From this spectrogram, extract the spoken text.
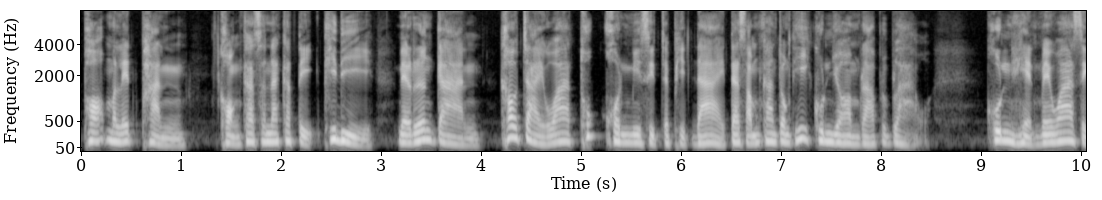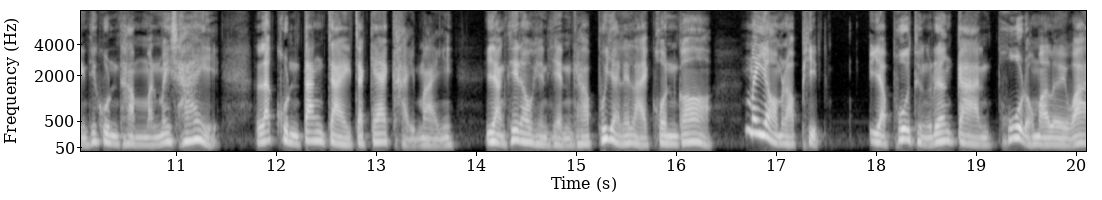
เพาะเมล็ดพันธุ์ ของทัศนคติที่ดีในเรื่องการเข้าใจว่าทุกคนมีสิทธิ์จะผิดได้ แต่สำคัญตรงที่คุณยอมรับหรือเปล่า คุณเห็นไหมว่าสิ่งที่คุณทำมันไม่ใช่ และคุณตั้งใจจะแก้ไขไหม อย่างที่เราเห็นเห็นครับ ผู้ใหญ่หลาย ๆ คนก็ไม่ยอมรับผิด อย่าพูดถึงเรื่องการพูดออกมาเลยว่า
